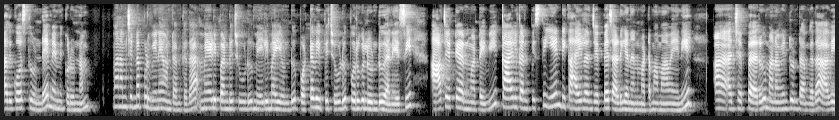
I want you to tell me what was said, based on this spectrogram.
అది కోస్తూ ఉండే. మేము ఇక్కడ ఉన్నాం. మనం చిన్నప్పుడు వినే ఉంటాం కదా మేడిపండు చూడు మేలిమై ఉండు పొట్ట విప్పి చూడు పురుగులుండు అనేసి. ఆ చెట్టే అనమాట ఇవి. కాయలు కనిపిస్తే ఏంటి కాయలు? అని చెప్పేసి అడిగాను అనమాట మా మామయ్యని. అది చెప్పారు. మనం వింటుంటాం కదా అవే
